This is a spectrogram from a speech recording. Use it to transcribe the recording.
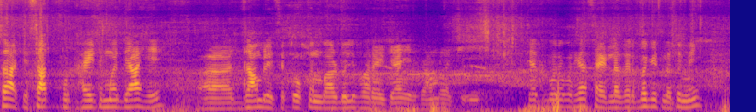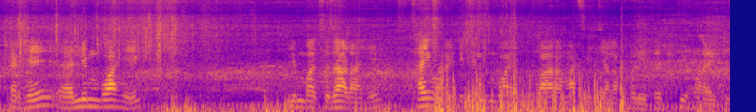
सहा ते सात फूट हाईटमध्ये आहे. जांभळीचं कोकण बारडोली व्हरायटी आहे जांभळाची ही. त्याचबरोबर ह्या साईडला जर बघितलं तुम्ही तर हे लिंबू आहे. लिंबाचं झाड आहे. थाई व्हरायटीचं लिंबू आहे बारा मासे ज्याला फळ येतं ती व्हरायटी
